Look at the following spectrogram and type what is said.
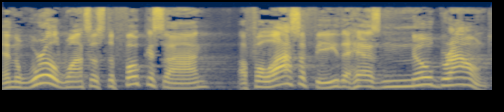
And the world wants us to focus on a philosophy that has no ground.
